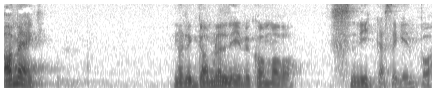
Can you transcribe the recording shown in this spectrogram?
av meg. Når det gamle livet kommer og sniker seg innpå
